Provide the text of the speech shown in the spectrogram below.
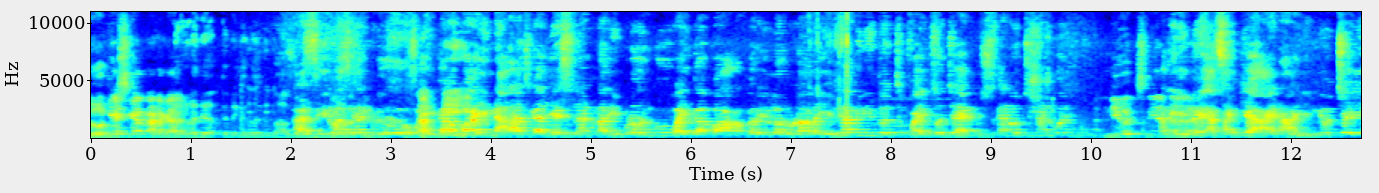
లోకేష్ గారిని అడగాలి. సార్ శ్రీనివాస్ గారు ఇప్పుడు వైకాపా ఇన్ని అరాచకాలు చేసినట్టున్నారు ఇప్పటి వరకు వైకాపా ఆధ్వర్యంలో రుణాలు ఎన్ని అవినీతి వచ్చి ఫైల్స్ వచ్చాయి ఆయన పుస్తకాన్ని వచ్చింది అనుకోని అన్ని వచ్చినాయి ఆ సంఖ్య ఆయన ఎన్ని వచ్చాయి?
